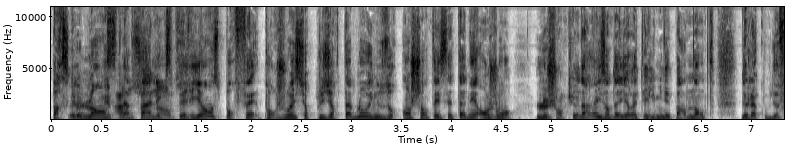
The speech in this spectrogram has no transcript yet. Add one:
Parce que Lens n'a pas l'expérience pour, faire, pour jouer sur plusieurs tableaux. Ils nous ont enchantés cette année en jouant le championnat. Ils ont d'ailleurs été éliminés par Nantes de la Coupe de France.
